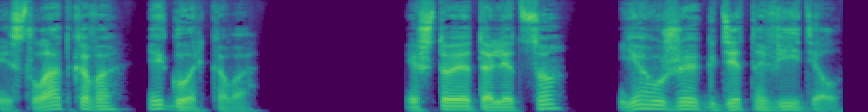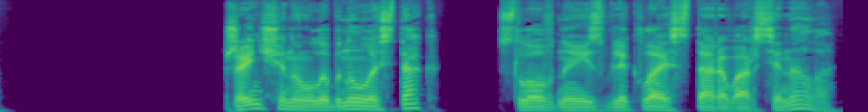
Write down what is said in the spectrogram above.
и сладкого, и горького. И что это лицо я уже где-то видел. Женщина улыбнулась так, словно извлекла из старого арсенала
